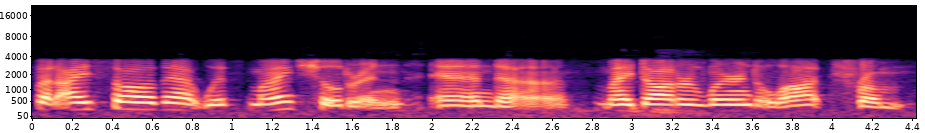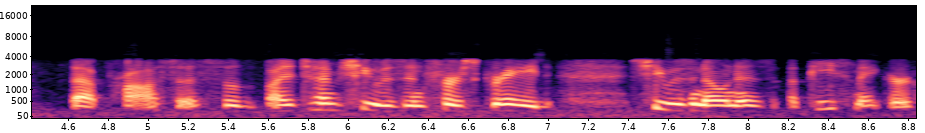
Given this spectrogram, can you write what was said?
But I saw that with my children, and uh, my daughter learned a lot from that process. So by the time she was in first grade, she was known as a peacemaker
